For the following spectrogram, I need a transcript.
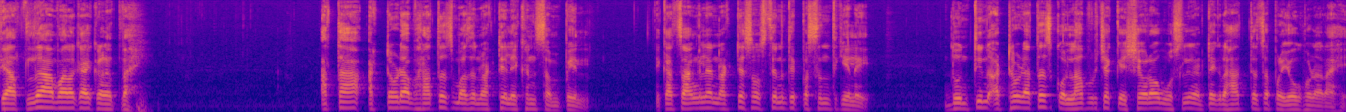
त्यातलं आम्हाला काय कळत नाही. आता आठवड्याभरातच माझं नाट्यलेखन संपेल. एका चांगल्या नाट्यसंस्थेनं ते पसंत केलं आहे दोन तीन आठवड्यातच कोल्हापूरच्या केशवराव भोसले नाट्यगृहात त्याचा प्रयोग होणार आहे.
